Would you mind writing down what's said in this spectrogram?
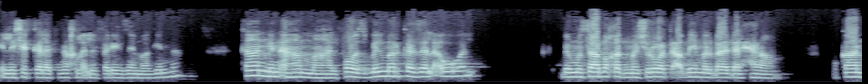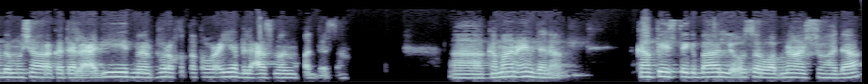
اللي شكلت نقلة للفريق زي ما قلنا. كان من أهمها الفوز بالمركز الأول بمسابقة مشروع تعظيم البلد الحرام وكان بمشاركة العديد من الفرق التطوعية بالعاصمة المقدسة. آه كمان عندنا كان في استقبال لأسر وأبناء الشهداء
